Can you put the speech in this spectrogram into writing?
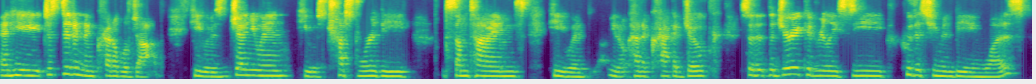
And he just did an incredible job. He was genuine, he was trustworthy. Sometimes he would, you know, kind of crack a joke so that the jury could really see who this human being was.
